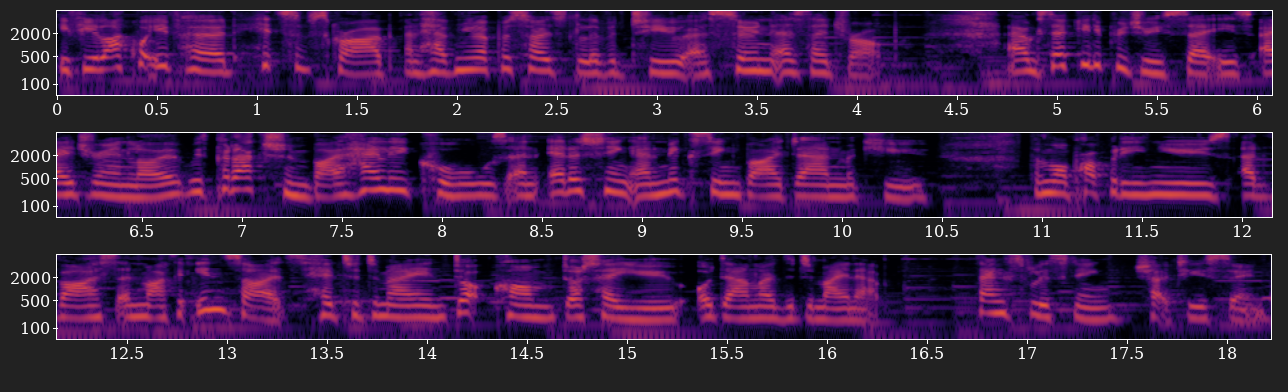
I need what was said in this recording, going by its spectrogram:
If you like what you've heard, hit subscribe and have new episodes delivered to you as soon as they drop. Our executive producer is Adrian Lowe, with production by Haley Cools and editing and mixing by Dan McHugh. For more property news, advice, and market insights, head to domain.com.au or download the Domain app. Thanks for listening. Chat to you soon.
